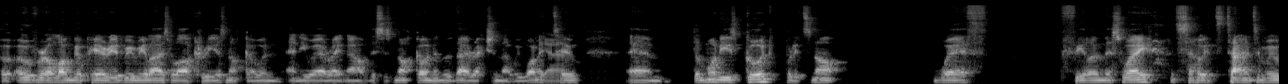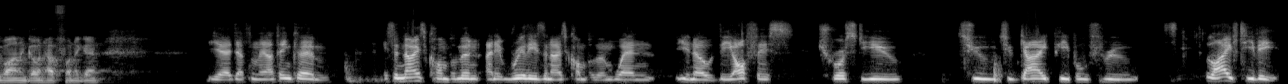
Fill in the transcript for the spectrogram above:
over a longer period, we realize well our career is not going anywhere right now. This is not going in the direction that we want it Yeah. to. Um, the is good, but it's not worth feeling this way. So it's time to move on and go and have fun again. Yeah, definitely. I think um, it's a nice compliment, and it really is a nice compliment when you know the office trust you to to guide people through live TV.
